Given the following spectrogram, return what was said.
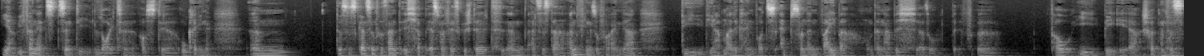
Ja, wie vernetzt sind die Leute aus der Ukraine? Ähm, das ist ganz interessant. Ich habe erstmal festgestellt, ähm, als es da anfing, so vor einem Jahr, die, die haben alle kein WhatsApp, sondern Viber. Und dann habe ich, also äh, V-I-B-E-R schreibt man das.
